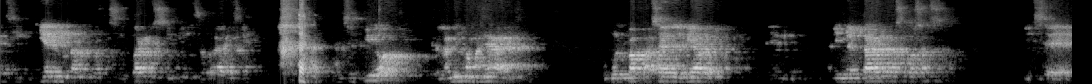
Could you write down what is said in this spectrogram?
qué? Si quieren una respuesta sin cuernos, sin fin, se lo voy a decir. En sentido, de la misma manera, como el Papa se ha desviado en alimentar otras cosas, dice,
